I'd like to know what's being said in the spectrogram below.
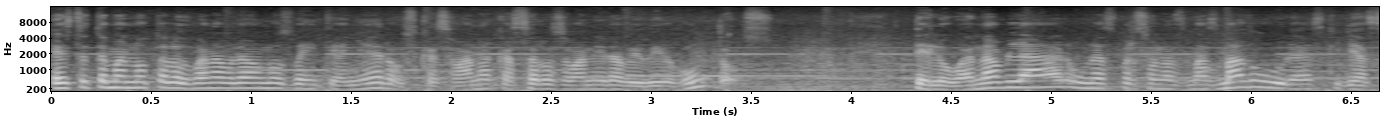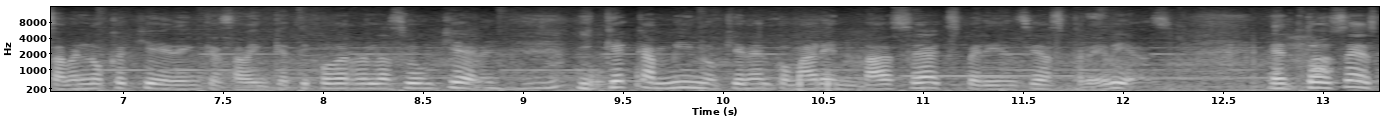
Este tema no te los van a hablar unos veinteañeros que se van a casar o se van a ir a vivir juntos. Te lo van a hablar unas personas más maduras que ya saben lo que quieren, que saben qué tipo de relación quieren y qué camino quieren tomar en base a experiencias previas. Entonces,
